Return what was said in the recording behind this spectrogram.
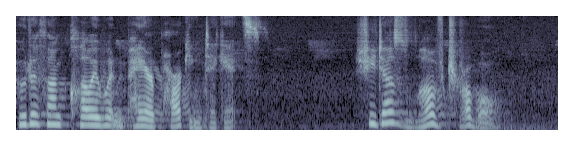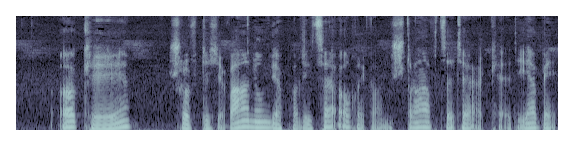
Who'd have thunk Chloe wouldn't pay her parking tickets? She does love trouble. Okay. Schriftliche Warnung der Polizei Oregon. Strafzettel Arcadia Bay.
